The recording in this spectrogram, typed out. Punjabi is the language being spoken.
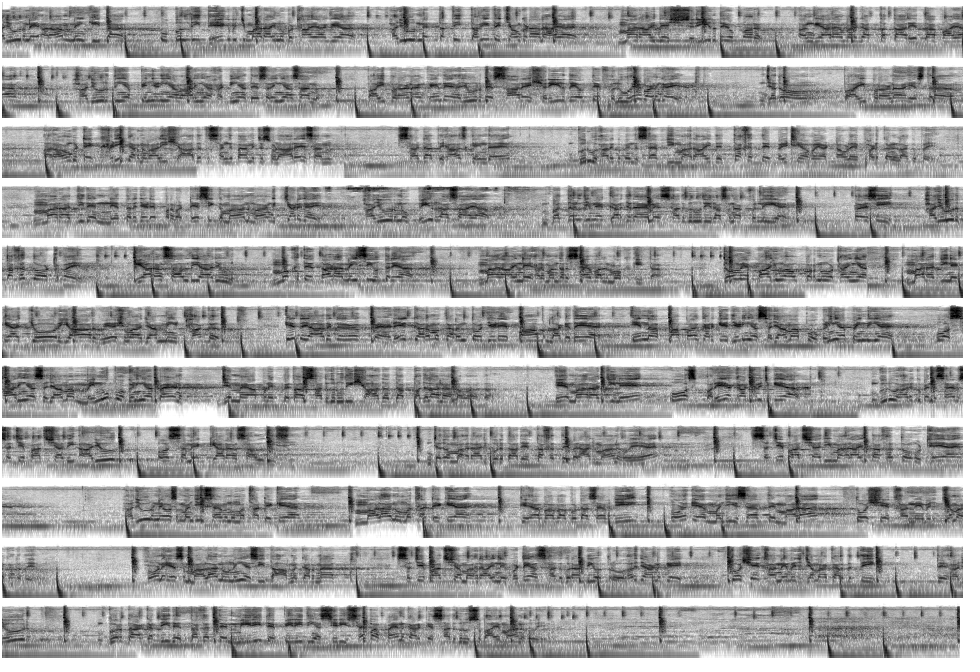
ਹਜੂਰ ਨੇ ਆਰਾਮ ਨਹੀਂ ਕੀਤਾ। ਉਬਲਦੀ ਦੇਗ ਵਿੱਚ ਮਹਾਰਾਜ ਨੂੰ ਬਿਠਾਇਆ ਗਿਆ। ਹਜੂਰ ਨੇ ਤਤੀ ਤਵੀ ਤੇ ਚੌਂਕੜਾ ਲਾਇਆ। ਮਹਾਰਾਜ ਦੇ ਸਰੀਰ ਦੇ ਉੱਪਰ ਅੰਗਿਆਰਾਂ ਵਰਗਾ ਤੱਤਾ ਰੇਤਾ ਪਾਇਆ। ਹਜੂਰ ਦੀਆਂ ਪਿੰਜਣੀਆਂ ਵਾਲੀਆਂ ਹੱਡੀਆਂ ਦਿਸ ਰਹੀਆਂ ਸਨ। ਭਾਈ ਪੁਰਾਣਾ ਕਹਿੰਦੇ ਹਜੂਰ ਦੇ ਸਾਰੇ ਸਰੀਰ ਦੇ ਉੱਤੇ ਫਲੂਹੇ ਬਣ ਗਏ। ਜਦੋਂ ਭਾਈ ਪੁਰਾਣਾ ਇਸ ਤਰ੍ਹਾਂ ਰੌਂਗਟੇ ਖੜੀ ਕਰਨ ਵਾਲੀ ਸ਼ਹਾਦਤ ਸੰਗਤਾਂ ਵਿੱਚ ਸੁਣਾ ਰਹੇ ਸਨ, ਸਾਡਾ ਇਤਿਹਾਸ ਕਹਿੰਦਾ ਹੈ, ਗੁਰੂ ਹਰਗੋਬਿੰਦ ਸਾਹਿਬ ਜੀ ਮਹਾਰਾਜ ਦੇ ਤਖਤ ਤੇ ਬੈਠਿਆਂ ਹੋਇਆ ਟੌਲੇ ਫੜਕਣ ਲੱਗ ਪਏ। ਮਹਾਰਾਜ ਜੀ ਦੇ ਨੇਤਰ ਜਿਹੜੇ ਭਰਵੱਟੇ ਸੀ, ਕਮਾਨ ਵਾਂਗ ਚੜ ਗਏ। ਹਜੂਰ ਨੂੰ ਵੀਰ ਰਸ ਆਇਆ। ਬੱਦਲ ਜਿਵੇਂ ਗਰਜਦਾ ਐਵੇਂ ਸਤਿਗੁਰੂ ਦੀ ਰਸਨਾ ਖੁੱਲੀ ਹੈ। ਪਏ ਸੀ ਹਜੂਰ ਤਖਤ ਤੋਂ ਉੱਠ ਪਏ। 11 ਸਾਲ ਦੀ ਆਜੂ, ਮੁਖ ਤੇ ਦਾੜਾ ਨਹੀਂ ਸੀ ਉਤਰਿਆ। ਮਹਾਰਾਜ ਨੇ ਹਰਮੰਦਰ ਸਾਹਿਬ ਵੱਲ ਮੁਖ ਕੀਤਾ। ਦੋਵੇਂ ਬਾਜੂਆਂ ਉੱਪਰ ਨੂੰ ਉਠਾਈਆਂ। ਮਹਾਰਾਜ ਜੀ ਨੇ ਕਿਹਾ, ਚੋਰ, ਯਾਰ, ਵੇਸ਼ਵਾ, ਜਾਮੀ, ਠੱਗ। ਇਹ ਤੇ ਭੈੜੇ ਕਰਮ ਕਰਨ ਤੋਂ ਜਿਹੜੇ ਪਾਪ ਲੱਗਦੇ ਐ ਇਹਨਾਂ ਪਾਪਾਂ ਕਰਕੇ ਜਿਹੜੀਆਂ ਸਜ਼ਾਵਾਂ ਭੋਗਣੀਆਂ ਪੈਂਦੀਆਂ, ਉਹ ਸਾਰੀਆਂ ਸਜ਼ਾਵਾਂ ਮੈਨੂੰ ਭੋਗਣੀਆਂ ਪੈਣ, ਜੇ ਮੈਂ ਆਪਣੇ ਪਿਤਾ ਸਤਿਗੁਰੂ ਦੀ ਸ਼ਹਾਦਤ ਦਾ ਬਦਲਾ ਨਾ ਲਵਾਂ ਤਾਂ। ਇਹ ਮਹਾਰਾਜ ਜੀ ਨੇ ਉਸ ਭਰੇ ਇਕੱਠ ਵਿੱਚ ਕਿਹਾ, ਗੁਰੂ ਹਰਗੋਬਿੰਦ ਸਾਹਿਬ ਸੱਚੇ ਪਾਤਸ਼ਾਹ ਦੀ ਆਯੂ ਉਸ ਸਮੇਂ 11 ਸਾਲ ਦੀ ਸੀ। ਜਦੋਂ ਮਹਾਰਾਜ ਗੁਰਦਾ ਦੇ ਤਖਤ ਤੇ ਵਿਰਾਜਮਾਨ ਹੋਏ ਐ ਸੱਚੇ ਪਾਤਸ਼ਾਹ ਜੀ ਮਹਾਰਾਜ ਤਖਤ ਤੋਂ ਉੱਠੇ ਐ ਹਜੂਰ ਨੇ ਉਸ ਮੰਜੀ ਸਾਹਿਬ ਨੂੰ ਮੱਥਾ ਟੇਕਿਆ, ਮਾਲਾ ਨੂੰ ਮੱਥਾ ਟੇਕਿਆ, ਕਿਹਾ, ਬਾਬਾ ਬੁੱਢਾ ਸਾਹਿਬ ਜੀ, ਹੁਣ ਇਹ ਮੰਜੀ ਸਾਹਿਬ ਤੇ ਮਾਲਾ ਤੋਸ਼ੇਖਾਨੇ ਵਿੱਚ ਜਮ੍ਹਾਂ ਕਰ ਦਿਓ। ਹੁਣ ਇਸ ਮਾਲਾ ਨੂੰ ਨਹੀਂ ਅਸੀਂ ਧਾਰਨ ਕਰਨਾ। ਸੱਚੇ ਪਾਤਸ਼ਾਹ ਮਹਾਰਾਜ ਨੇ ਵੱਡਿਆ ਸਤਿਗੁਰਾਂ ਦੀ ਉਹ ਧਰੋਹਰ ਜਾਣ ਕੇ ਤੋਸ਼ੇਖਾਨੇ ਵਿੱਚ ਜਮ੍ਹਾਂ ਕਰ ਦਿੱਤੀ। ਤੇ ਹਜੂਰ ਗੁਰਦਾ ਗੱਦੀ ਦੇ ਤਖਤ ਤੇ ਮੀਰੀ ਤੇ ਪੀਰੀ ਦੀਆਂ ਸ੍ਰੀ ਸਹਿਬਾਂ ਪਹਿਨ ਕਰਕੇ ਸਤਿਗੁਰੂ ਸਬਾਇਮਾਨ ਹੋਏ।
